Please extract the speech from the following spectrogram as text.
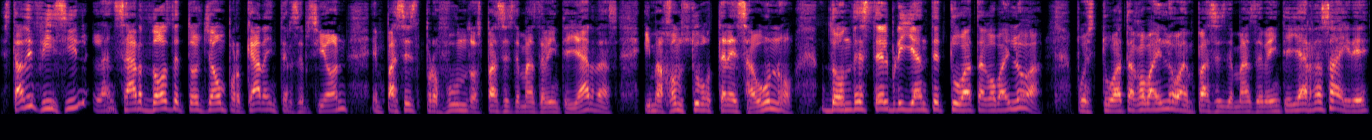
está difícil lanzar 2 de touchdown por cada intercepción en pases profundos, pases de más de 20 yardas. Y Mahomes tuvo 3 a 1. ¿Dónde está el brillante Tua Tagovailoa? Pues Tua Tagovailoa en pases de más de 20 yardas aire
